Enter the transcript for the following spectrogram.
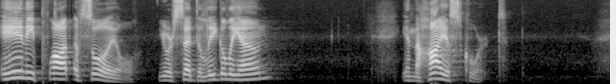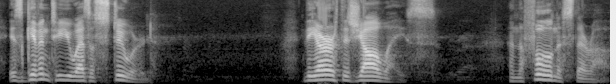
any plot of soil you are said to legally own in the highest court is given to you as a steward. The earth is Yahweh's and the fullness thereof.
